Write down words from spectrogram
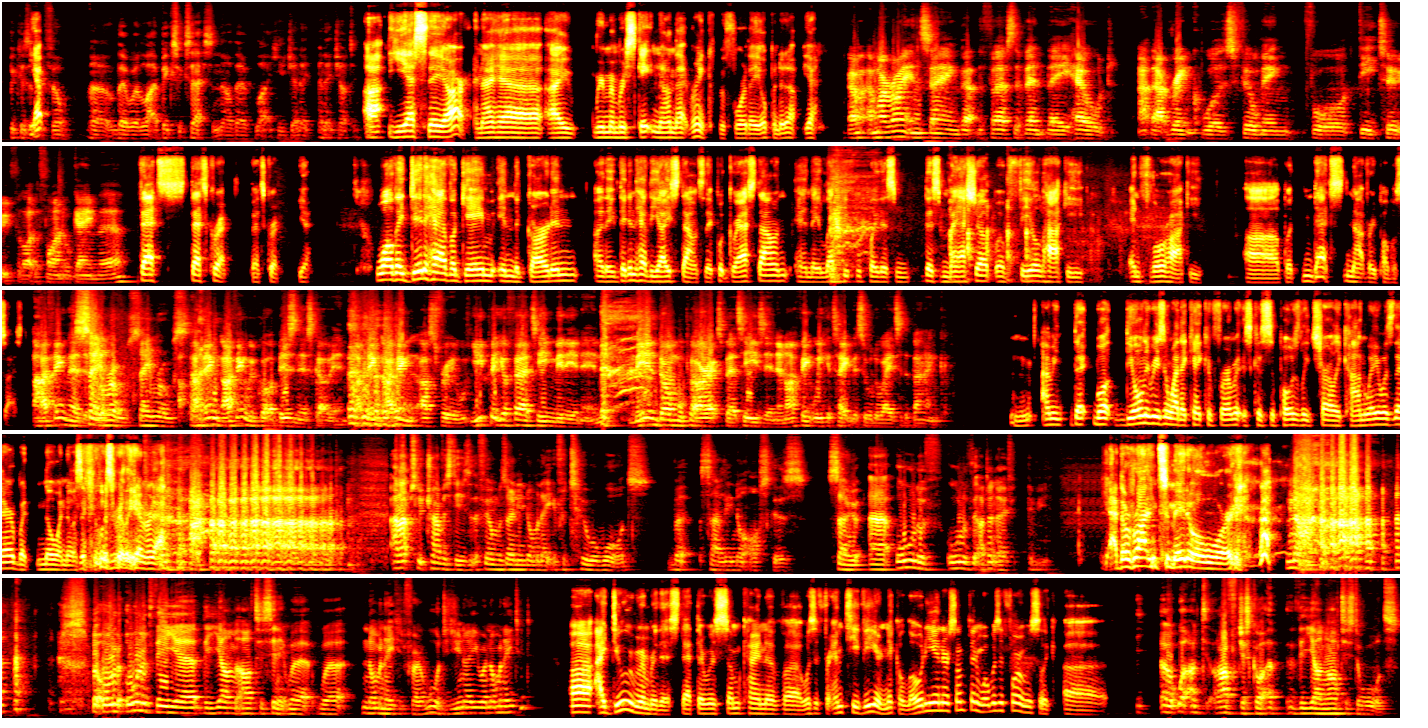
because of Yep. the film. Uh, they were like a big success, and now they're like a huge NHL team. Uh, yes, they are, and I ha- I remember skating on that rink before they opened it up. Yeah, Am, am I right in saying that the first event they held at that rink was filming for D2 for like the final game there? that's that's correct. That's correct. Yeah. Well, they did have a game in the garden. Uh, they, they didn't have the ice down, so they put grass down and they let people play this this mashup of field hockey and floor hockey. Uh, but that's not very publicized. I think there's a same rules, same rules. I think I think we've got a business going. I think I think us three. You put your thirteen million in. Me and Dom will put our expertise in, and I think we could take this all the way to the bank. Mhm. I mean, that well, the only reason why they can't confirm it is because supposedly Charlie Conway was there, but no one knows if it was really ever that. An absolute travesty is that the film was only nominated for two awards, but sadly not Oscars. So uh, all of all of the I don't know if, if you Yeah, the Rotten Tomato Award. no, but all all of the uh, the young artists in it were were nominated for an award. Did you know you were nominated? Uh, I do remember this that there was some kind of uh, was it for MTV or Nickelodeon or something? What was it for? It was like uh, Uh, well, I've- just got uh, the Young Artist Awards,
